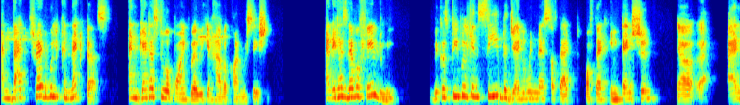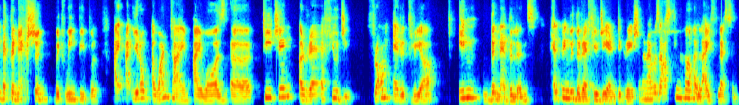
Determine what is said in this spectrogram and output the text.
and that thread will connect us and get us to a point where we can have a conversation and it has never failed me because people can see the genuineness of that of that intention uh, and the connection between people. I, I, you know, one time I was uh, teaching a refugee from Eritrea in the Netherlands, helping with the refugee integration, and I was asking her her life lesson.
